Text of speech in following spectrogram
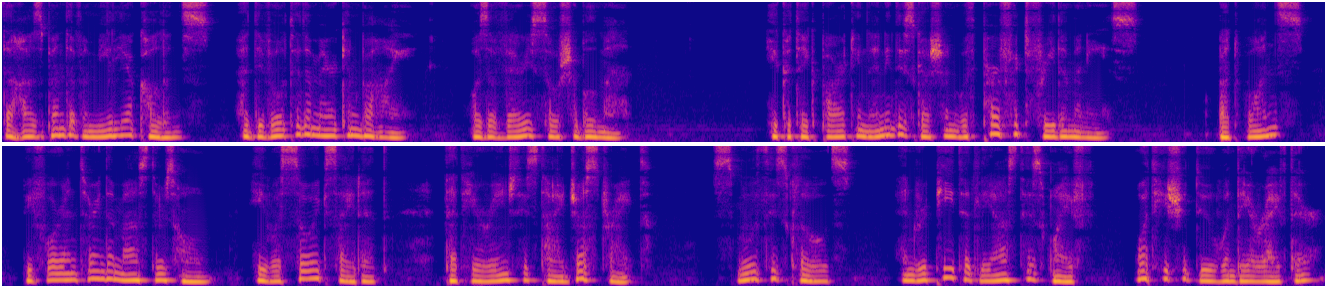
The husband of Amelia Collins, a devoted American Baha'i, was a very sociable man. He could take part in any discussion with perfect freedom and ease. But once, before entering the master's home, he was so excited that he arranged his tie just right, smoothed his clothes, and repeatedly asked his wife what he should do when they arrived there.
